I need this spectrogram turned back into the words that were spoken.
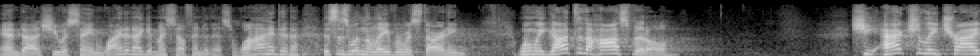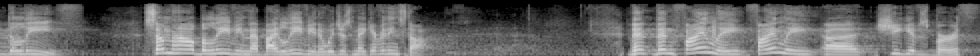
And uh, she was saying, Why did I get myself into this? Why did I? This is when the labor was starting. When we got to the hospital, she actually tried to leave, somehow believing that by leaving it would just make everything stop. Then, then finally, finally, uh, she gives birth,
